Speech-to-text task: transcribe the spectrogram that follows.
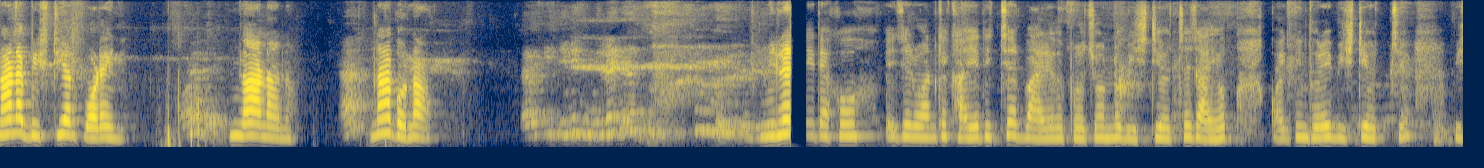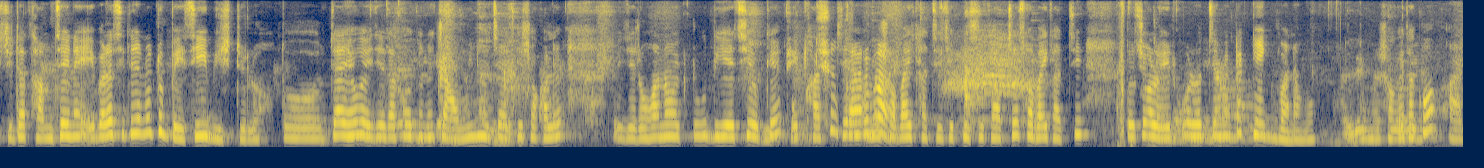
না না, বৃষ্টি আর পড়েনি। না না না। না গো না। মিলে এই দেখো এই যে রোহানকে খাইয়ে দিচ্ছে আর বাইরে তো প্রচণ্ড বৃষ্টি হচ্ছে। যাই হোক কয়েকদিন ধরেই বৃষ্টি হচ্ছে। বৃষ্টিটা থামছেই না। এবারে শীতের জন্য একটু বেশিই বৃষ্টি হলো। তো যাই হোক এই যে দেখো এখানে চাউমিন হয়েছে আজকে সকালে। তো এই যে রোহানও একটু দিয়েছি ওকে। ও খাচ্ছে আমরা সবাই খাচ্ছি যে পিসি খাচ্ছে সবাই খাচ্ছি। তো চলো এরপর হচ্ছে আমি একটা কেক বানাবো। তোমরা সঙ্গে থাকো আর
